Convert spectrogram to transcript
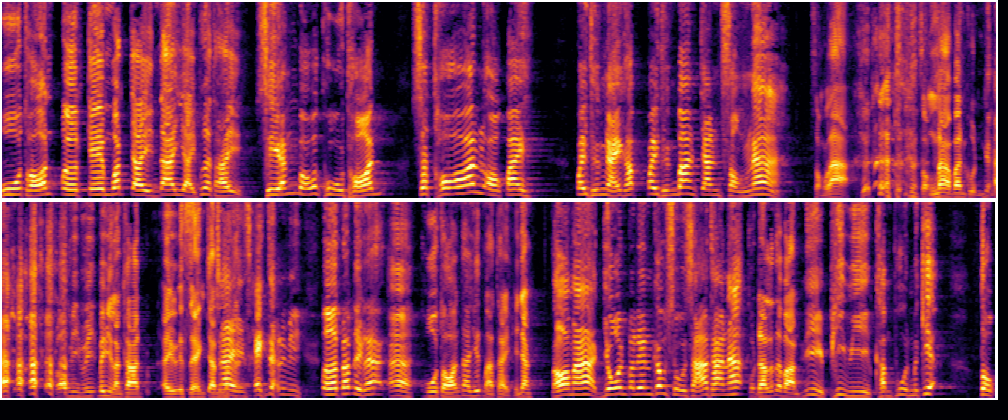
ขู่ถอนเปิดเกมวัดใจนายใหญ่เพื่อไทย เสียงบอกว่าขู่ถอน สะท้อนออกไป ไปถึงไหนครับ ไปถึงบ้านจันทร์สองหน้า สองล่า สองหน้าบ้านคุณ เพราะมีไม่ไม่มีหลังคาไอ้แสงจันทร์ใช่แสงจันทร์ไม่มี เปิดแป๊บหนึ่งแล้วอ่า ครูถอนถ้ายึดมหาไทยเห็นยังต่อมาโยนประเด็นเข้าสู่สาธารณะ กดดันรัฐบาลนี่พี่วีคำพูดเมื่อกี้ตก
